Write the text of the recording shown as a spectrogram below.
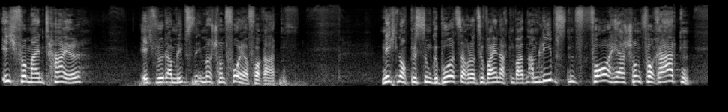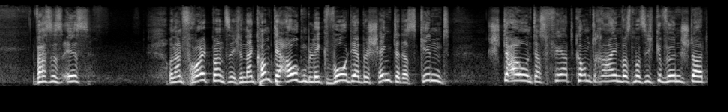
Ich für meinen Teil, ich würde am liebsten immer schon vorher verraten. Nicht noch bis zum Geburtstag oder zu Weihnachten warten. Am liebsten vorher schon verraten, was es ist. Und dann freut man sich und dann kommt der Augenblick, wo der Beschenkte, das Kind, staunt, das Pferd kommt rein, was man sich gewünscht hat.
